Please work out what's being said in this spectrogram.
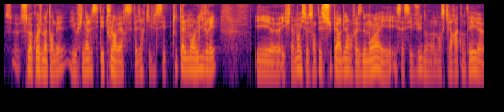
ce à quoi je m'attendais. Et au final, c'était tout l'inverse. C'est-à-dire qu'il s'est totalement livré euh, et, finalement, il se sentait super bien en face de moi et, ça s'est vu dans, ce qu'il a raconté. Euh,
